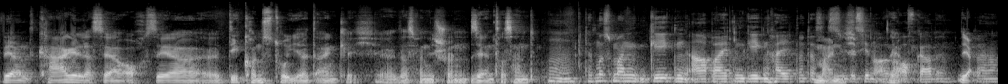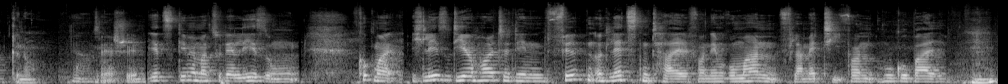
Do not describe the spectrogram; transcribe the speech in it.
während Kagel das ja auch sehr äh, dekonstruiert eigentlich. Äh, das fand ich schon sehr interessant. Hm, da muss man gegenarbeiten, gegenhalten. Das Meine ist ein bisschen eure ja. Aufgabe. Ja, da. genau. Ja, sehr schön. Jetzt gehen wir mal zu der Lesung. Guck mal, ich lese dir heute den vierten und letzten Teil von dem Roman Flametti von Hugo Ball. Mhm.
